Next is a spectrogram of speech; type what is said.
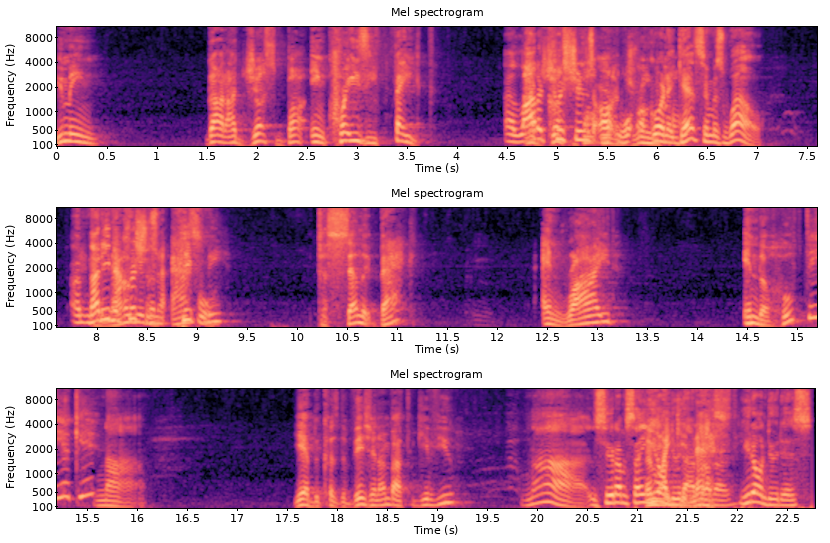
You mean, God, I just bought in crazy faith. A lot I of Christians are, are going car. against him as well. Uh, not even now Christians, You're gonna ask people. me to sell it back and ride in the hoopty again? Nah, Yeah, because the vision I'm about to give you, nah. You see what I'm saying? You don't do that, brother. You don't do this.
